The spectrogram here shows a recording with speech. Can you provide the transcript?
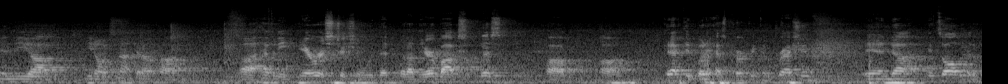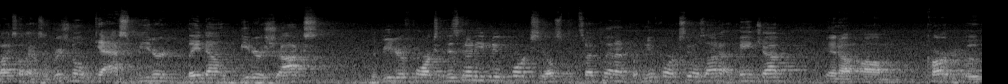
and the, uh, you know, it's not going to uh, uh, have any air restriction with that without the airbox. This uh, uh, connected, but it has perfect compression and uh, it's all there. The bike's all there. It has original gas Betor, laid down Betor shocks, the Betor forks. It is going to need new fork seals, so I plan on putting new fork seals on it, a paint job, and a um, carb boot,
